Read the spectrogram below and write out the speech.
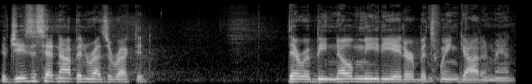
If Jesus had not been resurrected, there would be no mediator between God and man.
